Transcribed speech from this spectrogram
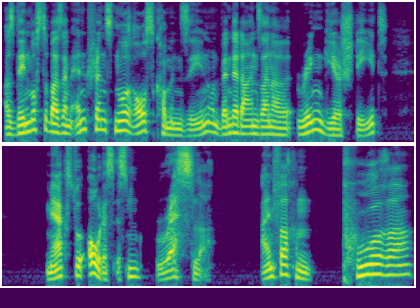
Also den musst du bei seinem Entrance nur rauskommen sehen und wenn der da in seiner Ringgear steht, merkst du, oh, das ist ein Wrestler. Einfach ein purer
